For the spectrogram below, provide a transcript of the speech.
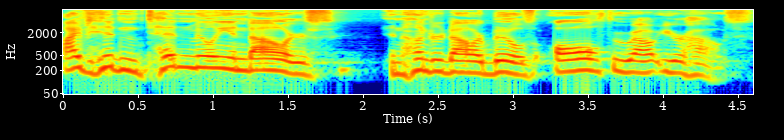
I've hidden $10 million in $100 bills all throughout your house.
